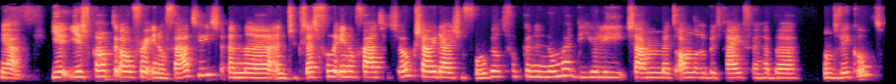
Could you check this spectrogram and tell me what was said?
ja. Je, je sprak over innovaties en, uh, succesvolle innovaties ook. Zou je daar eens een voorbeeld van kunnen noemen die jullie samen met andere bedrijven hebben ontwikkeld?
